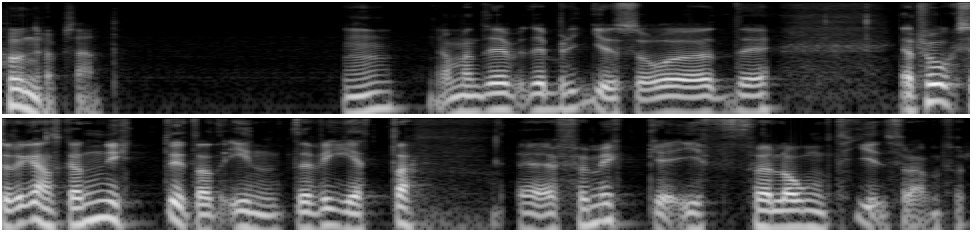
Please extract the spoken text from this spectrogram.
100 procent. Mm, ja, men det, det, blir ju så. Det, jag tror också det är ganska nyttigt att inte veta eh, för mycket i för lång tid framför.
